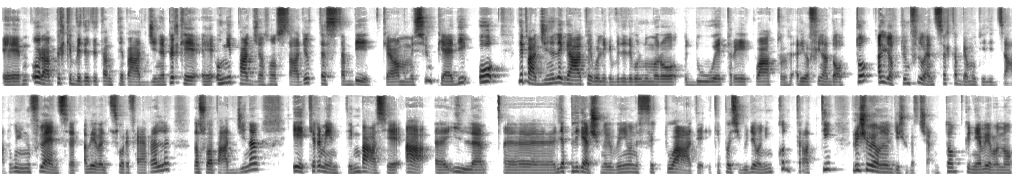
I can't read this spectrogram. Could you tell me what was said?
Eh, ora, perché vedete tante pagine? Perché eh, ogni pagina sono state o testa B che avevamo messo in piedi o le pagine legate, quelle che vedete col numero 2, 3, 4, arriva fino ad 8, agli 8 influencer che abbiamo utilizzato. Quindi un influencer aveva il suo referral, la sua pagina e chiaramente in base agli eh, eh, application che venivano effettuate e che poi si chiudevano in contratti, ricevevano il 10%. Quindi avevano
